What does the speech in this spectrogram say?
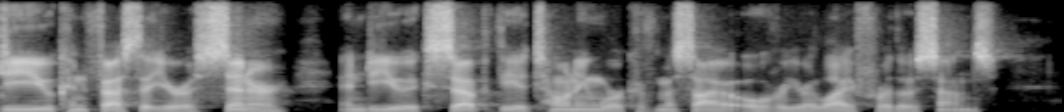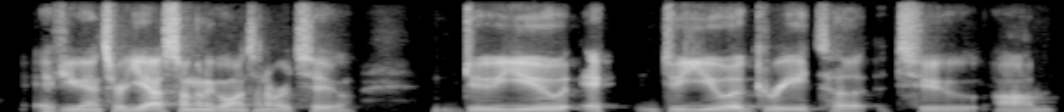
do you confess that you're a sinner? And do you accept the atoning work of Messiah over your life for those sins? If you answer yes, I'm going to go on to number 2 do you do you agree to to um,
